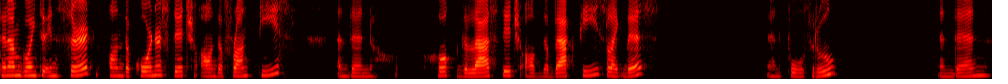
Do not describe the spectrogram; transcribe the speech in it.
Then I'm going to insert on the corner stitch on the front piece and then hook the last stitch of the back piece like this and pull through. And then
